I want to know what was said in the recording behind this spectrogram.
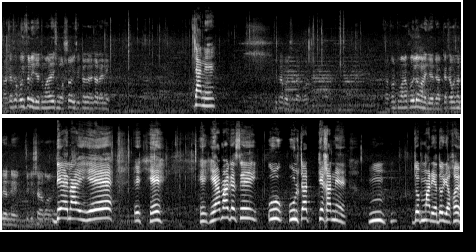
তার কাছে কইছো নি যে তোমার এই সমস্যা হয়েছে এটা নি? জানে। কিতা কইছে তারপর তারপর তোমার কইলো মানে যে টাকা পয়সা দেন নি চিকিৎসা কর দে নাই হে হে হে আমার কাছে উ- উল্টা টেকানে হুম জব মারিয়া দৌড়িয়া কয়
